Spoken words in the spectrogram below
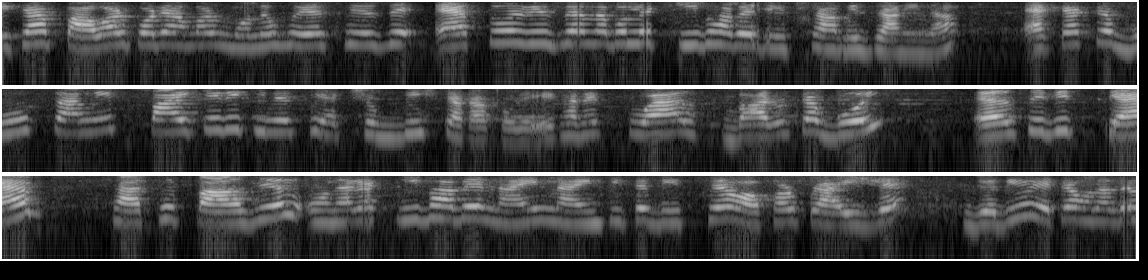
এটা পাওয়ার পরে আমার মনে হয়েছে যে এত রিজনেবলে কীভাবে দিচ্ছে আমি জানি না। এক একটা বুকস আমি পাইকারি কিনেছি একশো বিশ টাকা করে। এখানে টুয়েলভ বারোটা বই এলসিডি ট্যাব সাথে পাজেল ওনারা কীভাবে নাইন নাইনটিতে দিচ্ছে অফার প্রাইসে যদিও এটা ওনাদের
